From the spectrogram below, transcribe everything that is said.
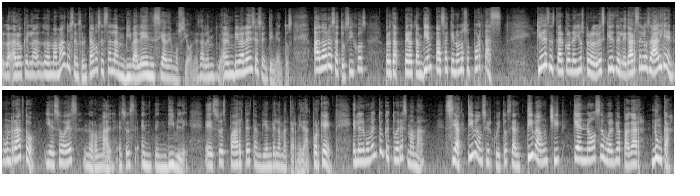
la- a lo que la- las mamás nos enfrentamos es a la ambivalencia de emociones, a la amb- ambivalencia de sentimientos. Adoras a tus hijos, pero, ta- pero también pasa que no los soportas. Quieres estar con ellos, pero a la vez quieres delegárselos a alguien un rato. Y eso es normal, eso es entendible. Eso es parte también de la maternidad. ¿Por qué? En el momento en que tú eres mamá, se activa un circuito, se activa un chip que no se vuelve a apagar nunca.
